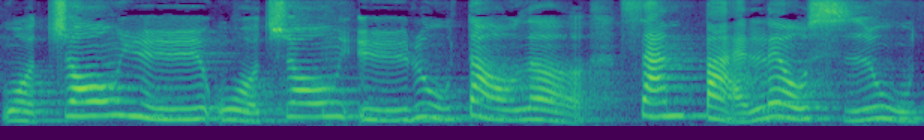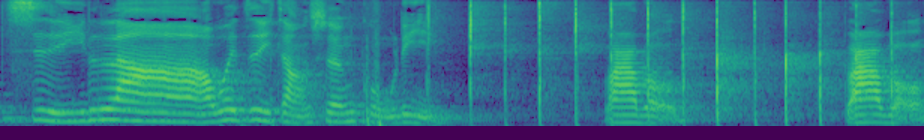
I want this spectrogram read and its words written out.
我终于，我终于录到了三百六十五集啦，为自己掌声鼓励，Bravo，Bravo。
